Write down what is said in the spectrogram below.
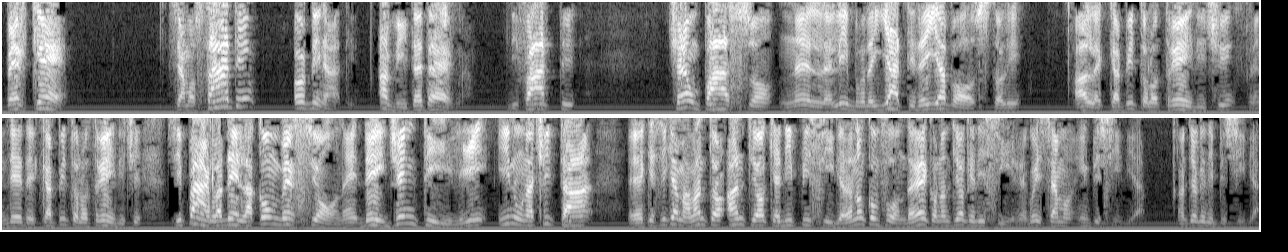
perché siamo stati ordinati a vita eterna. Difatti, c'è un passo nel libro degli Atti degli Apostoli, al capitolo 13, prendete il capitolo 13, si parla della conversione dei gentili in una città eh, che si chiamava Antiochia di Pisidia, da non confondere eh, con Antiochia di Siria, qui siamo in Pisidia, Antiochia di Pisidia.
